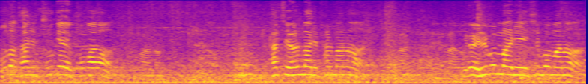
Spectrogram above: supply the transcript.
문어 다리 두 개에 9만 원. 갈치 10마리 8만 원. 이거 7마리 15만 원.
